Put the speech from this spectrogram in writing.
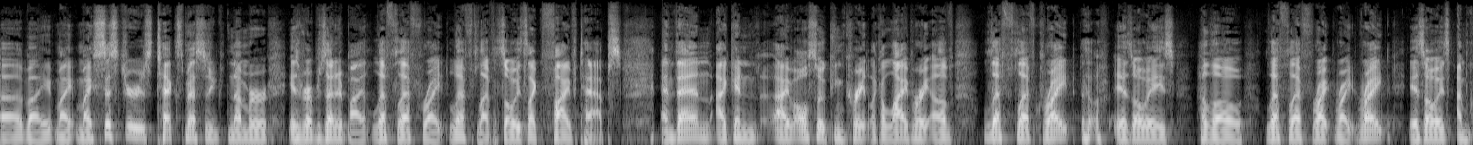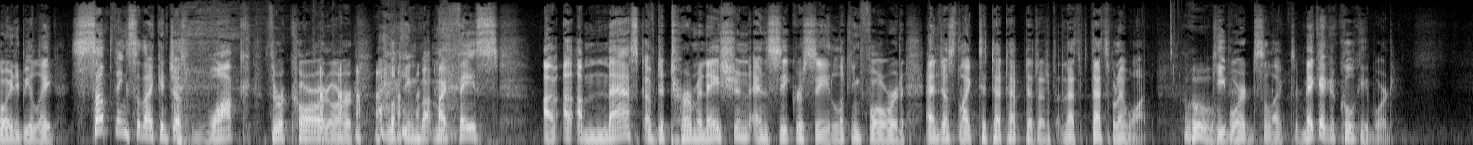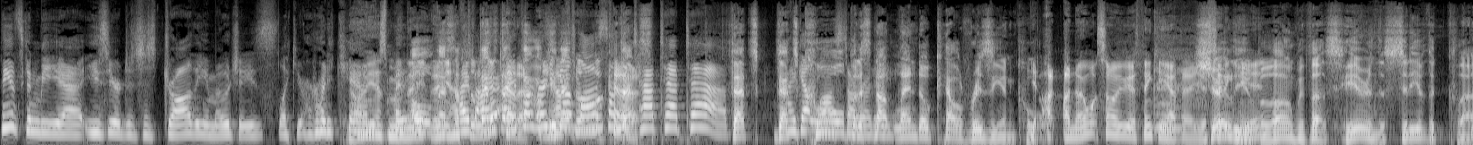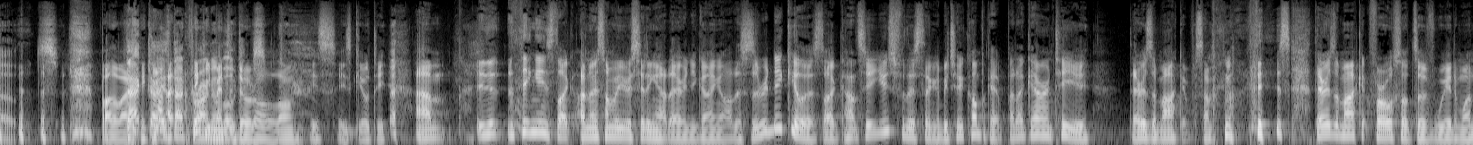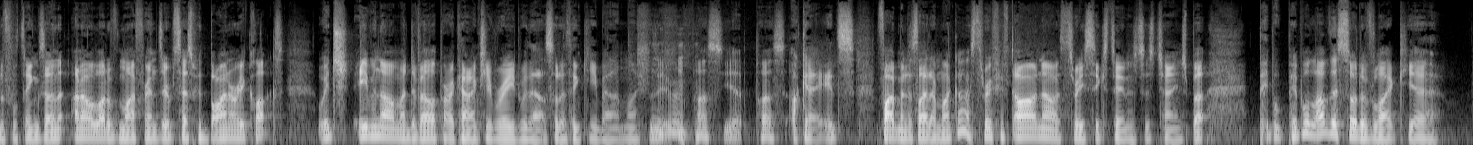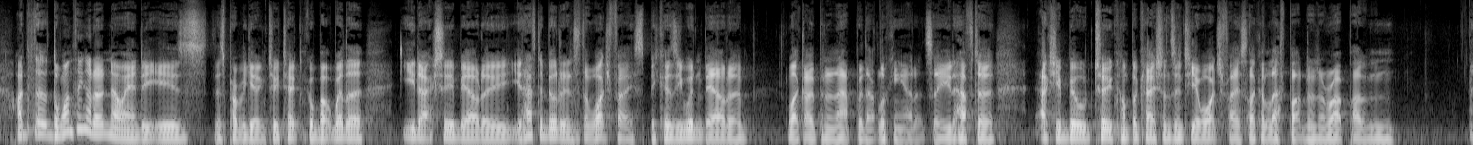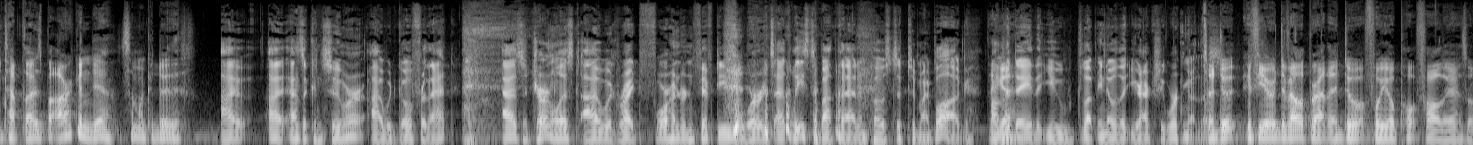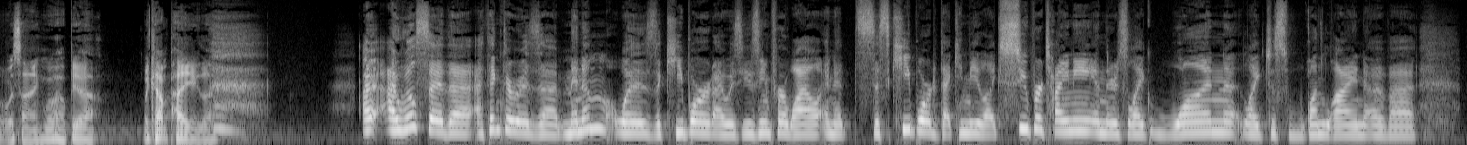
uh my my my sister's text message number is represented by left left right left left. It's always like five taps. And then i can i also can create like a library of left left right is always hello left left right right right is always i'm going to be late. Something so that i can just walk through a corridor looking but my face a, a- mask of determination and secrecy looking forward and just like tap tap tap. That's that's what i want. Ooh. keyboard select. Make it a cool keyboard think it's going to be uh, easier to just draw the emojis like you already can. Oh, yes, man. I- Then, Oh, then you that's- have to I've, look I've, at I've already You got lost on the tap, tap, tap. that's that's cool but it's not lando calrissian cool I, I know what some of you are thinking out there. You're surely sitting you here. belong with us here in the city of the clouds By the way, I That think, guy's he, I, not I think he drawing meant to do it all along. He's he's guilty. Um, the, the thing is, like, I know some of you are sitting out there and you're going, "Oh, this is ridiculous. I can't see a use for this thing. It'd be too complicated." But I guarantee you, there is a market for something like this. There is a market for all sorts of weird and wonderful things. I I know a lot of my friends are obsessed with binary clocks, which even though I'm a developer, I can't actually read without sort of thinking about. it. I'm like zero plus, yeah, plus. Okay, it's five minutes later. I'm like, oh, it's three fifty. Oh no, it's three sixteen. It's just changed. But people people love this sort of like yeah. I, the, the one thing I don't know, Andy, is this is probably getting too technical, but whether you'd actually be able to, you'd have to build it into the watch face because you wouldn't be able to like open an app without looking at it. So you'd have to actually build two complications into your watch face, like a left button and a right button, and tap those. But I reckon, yeah, someone could do this. I, I as a consumer, I would go for that. As a journalist, I would write 450 words at least about that and post it to my blog on the day that you let me know that you're actually working on this. So do if you're a developer out there, do it for your portfolio. Is what we're saying. We'll help you out. We can't pay you though. I, I will say that I think there was a Minuum was the keyboard I was using for a while, and it's this keyboard that can be like super tiny, and there's like one like just one line of uh,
